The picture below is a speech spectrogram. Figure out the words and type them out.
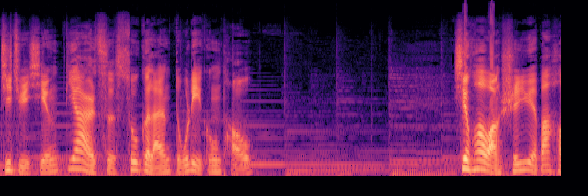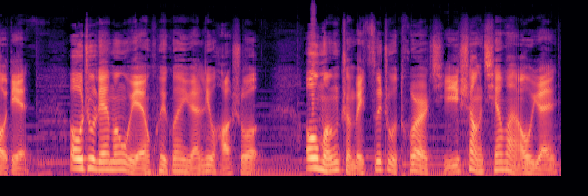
即举行第二次苏格兰独立公投。新华网十一月八号电，欧洲联盟委员会官员六号说，欧盟准备资助土耳其上千万欧元，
